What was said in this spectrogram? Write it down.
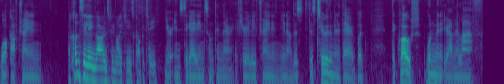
walk off training. I couldn't see Liam Lawrence being like cup of tea. You're instigating something there. If you leave training, you know there's there's two of them in it there. But the quote: one minute you're having a laugh,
